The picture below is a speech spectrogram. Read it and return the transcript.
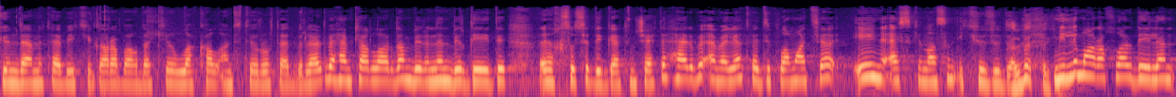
gündəmi təbii ki, Qarabağdakı lokal antiterror tədbirləridir və həmkarlardan birinin bir qeydi e, xüsusi diqqətimi çəkdi. Hərbi əməliyyat və diplomatiya eyni əskinasın iki yüzüdür. Əlbəttə ki. Milli maraqlar deyilən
